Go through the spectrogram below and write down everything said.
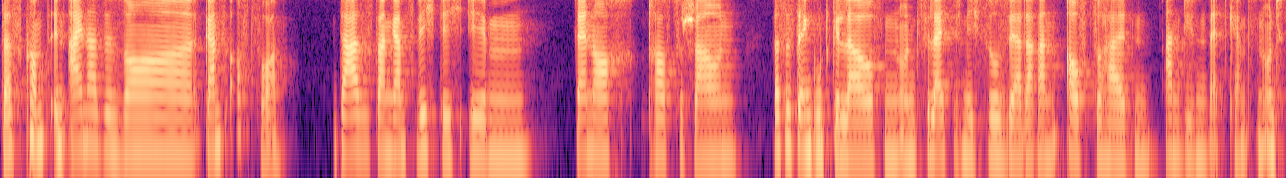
Das kommt in einer Saison ganz oft vor. Da ist es dann ganz wichtig, eben dennoch drauf zu schauen, was ist denn gut gelaufen und vielleicht sich nicht so sehr daran aufzuhalten an diesen Wettkämpfen. Und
